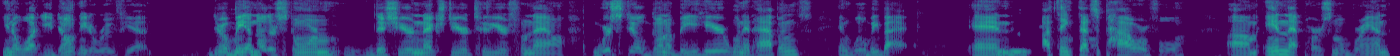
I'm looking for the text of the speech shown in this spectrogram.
you know what, you don't need a roof yet. There'll mm-hmm. be another storm this year, next year, two years from now. We're still going to be here when it happens, and we'll be back. And mm-hmm. I think that's powerful um, in that personal brand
